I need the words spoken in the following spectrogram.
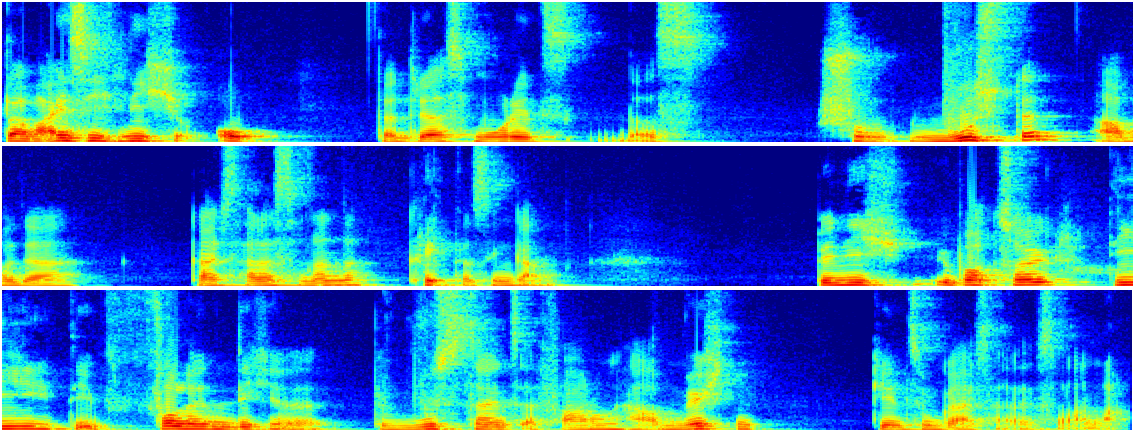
da weiß ich nicht, ob der Andreas Moritz das schon wusste, aber der Geist Alexander kriegt das in Gang. Bin ich überzeugt, die, die vollendliche Bewusstseinserfahrung haben möchten, gehen zum Geist Alexander.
